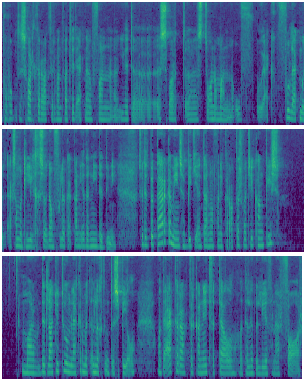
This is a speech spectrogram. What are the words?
byvoorbeeld 'n swart karakter want wat weet ek nou van uh, jy weet 'n swart uh, swane man of ek voel ek moet ek sal moet lieg so dan voel ek ek kan eerder nie dit doen nie. So dit beperk mense 'n bietjie in terme van die karakters wat jy kan kies maar dit laat jou toe om lekker met inligting te speel. Want 'n karakter kan net vertel wat hulle beleef en ervaar.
